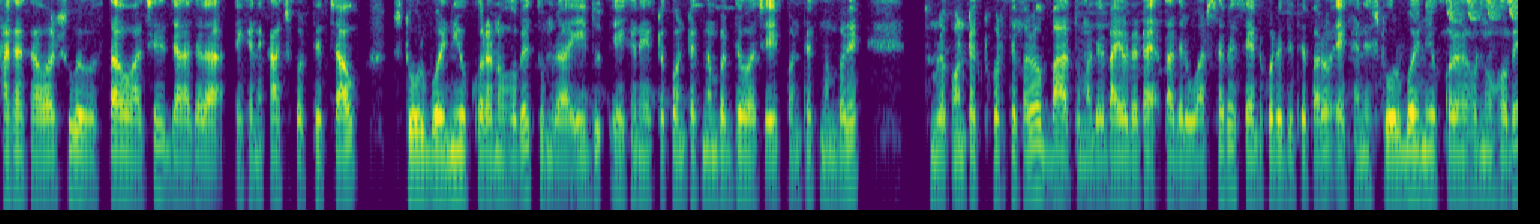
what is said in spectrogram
থাকা খাওয়ার সুব্যবস্থাও আছে। যারা যারা এখানে কাজ করতে চাও স্টোর বয় নিয়োগ করানো হবে, তোমরা এই এখানে একটা কন্ট্যাক্ট নাম্বার দেওয়া আছে। এই কন্ট্যাক্ট নাম্বারে তোমরা কন্ট্যাক্ট করতে পারো বা তোমাদের বায়োডাটা তাদের হোয়াটসঅ্যাপে সেন্ড করে দিতে পারো। এখানে স্টোর বয় নিয়োগ করানো হবে,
